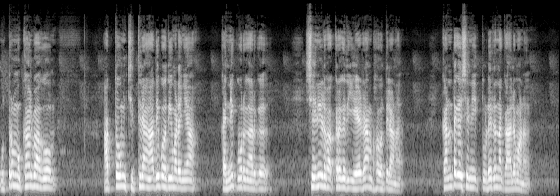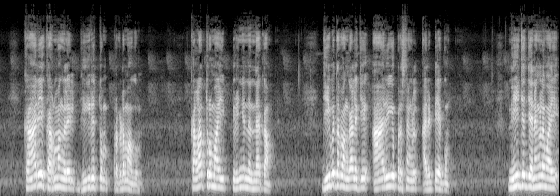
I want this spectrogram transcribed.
ഉത്രം മുക്കാൽ ഭാഗവും അത്തവും ചിത്തിര ആധിപതിയും അടങ്ങിയ കന്നിക്കൂറുകാർക്ക് ശനിയുടെ വക്രഗതി ഏഴാം ഭാവത്തിലാണ്. കണ്ടകശനി തുടരുന്ന കാലമാണ്. കാര്യകർമ്മങ്ങളിൽ ഭീരുത്വം പ്രകടമാകും. കളത്രുമായി പിരിഞ്ഞു നിന്നേക്കാം. ജീവിത പങ്കാളിക്ക് ആരോഗ്യ പ്രശ്നങ്ങൾ അലട്ടിയേക്കും. നീച ജനങ്ങളുമായി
